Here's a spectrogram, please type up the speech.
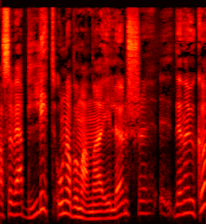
Altså vært litt underbemanna i lunsj eh, denne uka.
